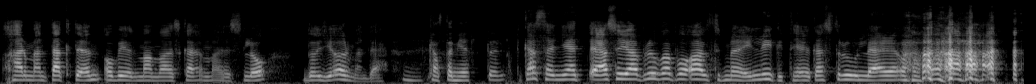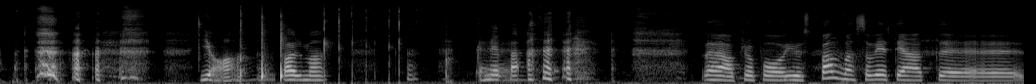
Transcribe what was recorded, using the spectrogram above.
Har man takten och vet man vad ska man slå då gör man det. Mm. Kastanjetter? Kastanjetter, alltså jag provar på allt möjligt, kastruller och Ja, palma, knäppa. Eh, apropå just Palmas så vet jag att eh,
